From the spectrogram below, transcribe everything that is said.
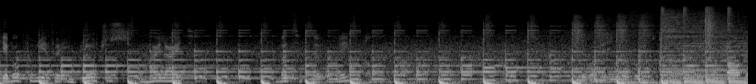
Ik heb ook voor u even in kleurtjes gehighlight wat de overeenkomsten zijn. Die worden ingevoerd. Bepaalde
